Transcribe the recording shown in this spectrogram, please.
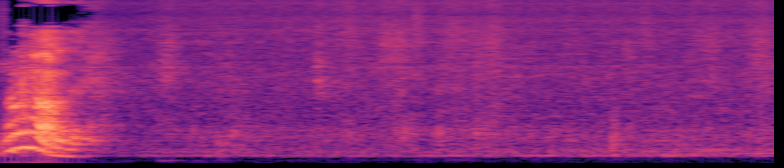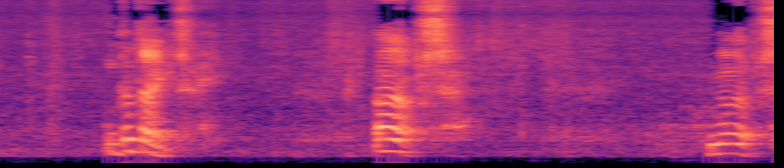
normalnej. Detalicznej. No dobrze. No dobrze.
